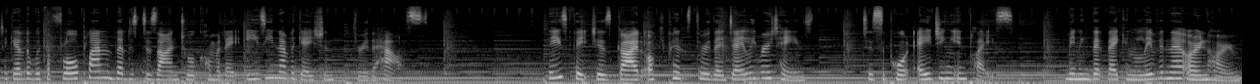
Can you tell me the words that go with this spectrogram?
together with a floor plan that is designed to accommodate easy navigation through the house. These features guide occupants through their daily routines to support ageing in place, meaning that they can live in their own home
